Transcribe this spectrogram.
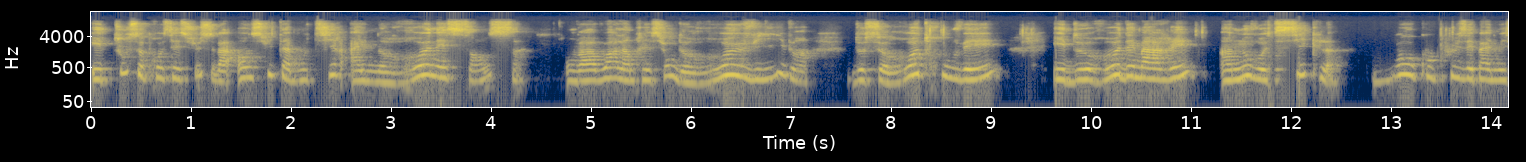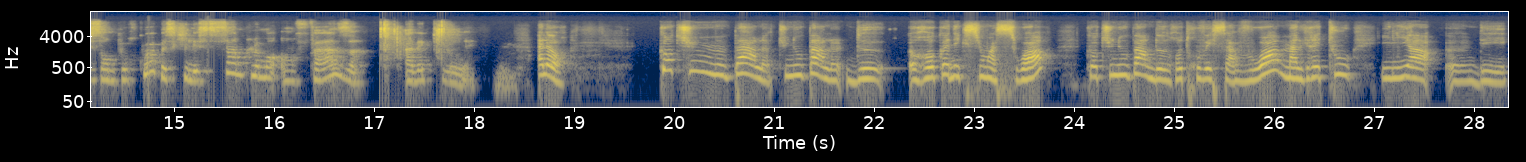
et tout ce processus va ensuite aboutir à une renaissance. On va avoir l'impression de revivre, de se retrouver et de redémarrer un nouveau cycle beaucoup plus épanouissant. Pourquoi? Parce qu'il est simplement en phase avec qui on est. Alors, quand tu me parles, tu nous parles de reconnexion à soi, quand tu nous parles de retrouver sa voix, malgré tout, il y a euh, des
